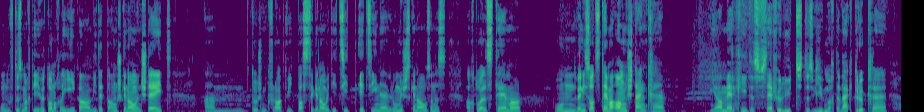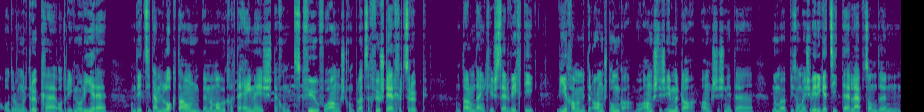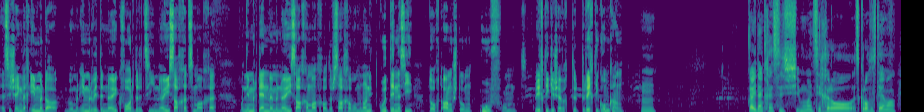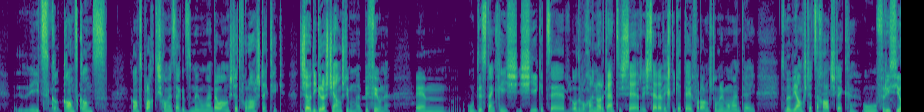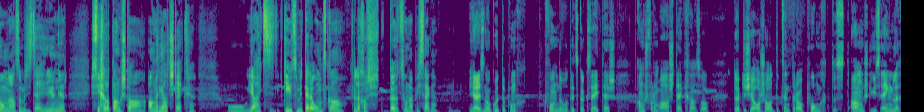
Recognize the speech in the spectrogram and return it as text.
Und auf das möchte ich heute auch noch ein bisschen eingehen, wie die Angst genau entsteht, ähm, du hast mich gefragt, wie passt es genau in die Zeit jetzt rein? Warum ist es genau so ein aktuelles Thema? Und wenn ich so das Thema Angst denke, ja, merke ich, dass sehr viele Leute das wie möchten wegdrücken oder unterdrücken oder ignorieren. Und jetzt in diesem Lockdown, wenn man mal wirklich daheim ist, dann kommt das Gefühl von Angst kommt plötzlich viel stärker zurück. Und darum denke ich, ist es sehr wichtig, wie kann man mit der Angst umgehen. Weil Angst ist immer da. Angst ist nicht äh, nur etwas, was man in schwierigen Zeiten erlebt, sondern es ist eigentlich immer da, wo wir immer wieder neu gefordert sind, neue Sachen zu machen. Und immer dann, wenn wir neue Sachen machen oder Sachen, wo wir noch nicht gut drin sind, taucht Angst auf. Und wichtig ist einfach der, der richtige Umgang. Hm. Ja, ich denke, es ist im Moment sicher auch ein grosses Thema. Jetzt ganz, ganz, ganz praktisch kann man sagen, dass man im Moment auch Angst hat vor Ansteckung. Das ist auch die grösste Angst im Moment bei vielen. Ähm, und das, denke ich, ist, ist sehr, oder was kann ich noch ergänzen, ist sehr, ist sehr ein wichtiger Teil der Angst, die wir im Moment haben, dass man wie Angst hat, sich anzustecken. Und für uns Jungen, also wir sind sehr jünger, ist sicher auch die Angst da, andere anzustecken. Und ja, jetzt gilt es mit der umzugehen. Vielleicht kannst du dazu noch etwas sagen? Ja, habe noch einen guten Punkt gefunden, wo du jetzt gerade gesagt hast, die Angst vor dem Anstecken. Also, dort ist ja auch schon der zentrale Punkt, dass die Angst uns eigentlich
